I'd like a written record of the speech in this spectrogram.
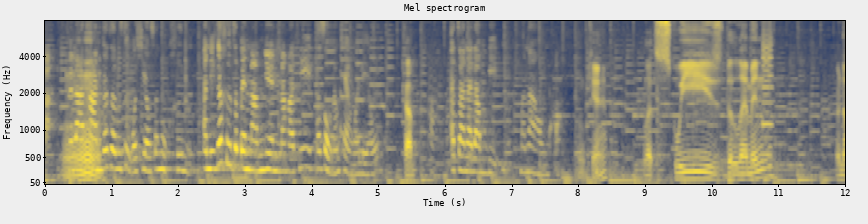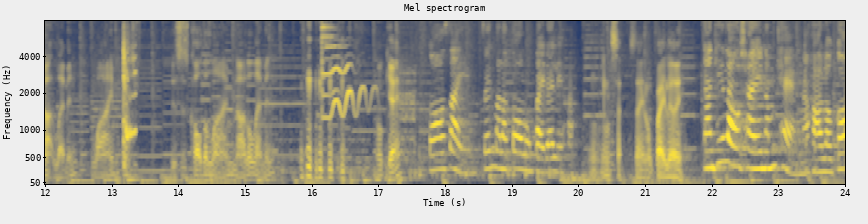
ค่ะ อืม เวลาทานก็จะรู้สึกว่าเคี้ยวสนุกขึ้น อันนี้ก็คือจะเป็นน้ำเย็นนะคะ ที่ผสมน้ำแข็งไว้แล้วครับ ค่ะ อาจารย์อดำบีบมะนาวเลยค่ะ Okay. Let's squeeze the lemon. Or not lemon, lime. This is called a lime, not a lemon. okay. ก็ใส่เส้นมะละกอลงไปได้เลยค่ะ อืมใส่ใส่ลงไปเลย การที่เราใช้น้ำแข็งนะคะแล้วก็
